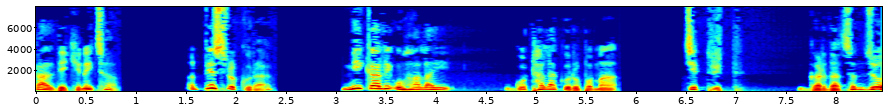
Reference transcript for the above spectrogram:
कालदेखि नै छ। अनि तेस्रो कुरा निकाले उहाँलाई गोठालाको रूपमा चित्रित गर्दछन् जो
